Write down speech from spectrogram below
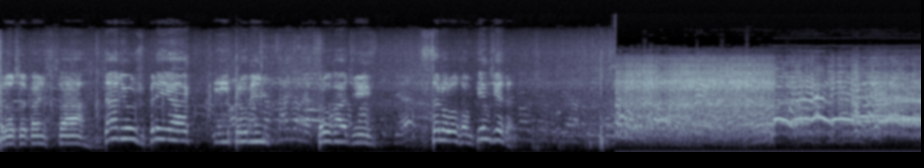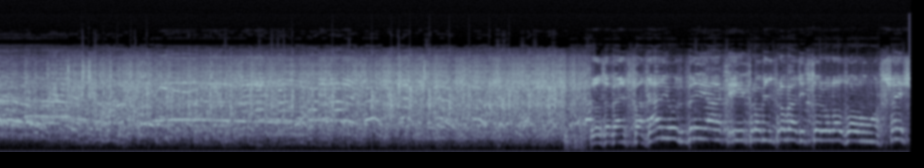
Proszę Państwa, Dariusz Bryjak i Promień prowadzi z celulozą 5-1. Proszę Państwa, Dariusz Bryjak i Promień prowadzi z celulozą 6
